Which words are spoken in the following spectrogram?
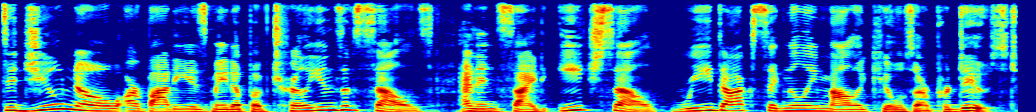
Did you know our body is made up of trillions of cells, and inside each cell, redox signaling molecules are produced?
